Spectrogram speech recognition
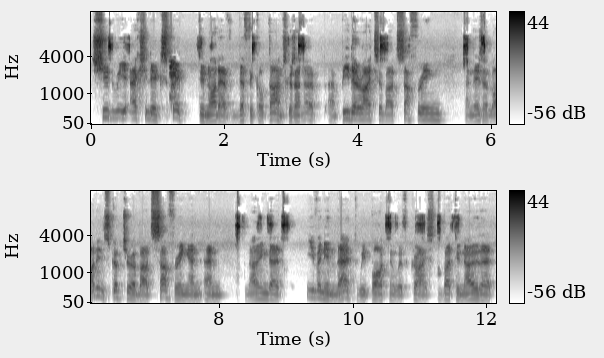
should we actually expect to not have difficult times? Because I know uh, Peter writes about suffering, and there's a lot in Scripture about suffering, and and knowing that even in that we partner with Christ, but to know that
